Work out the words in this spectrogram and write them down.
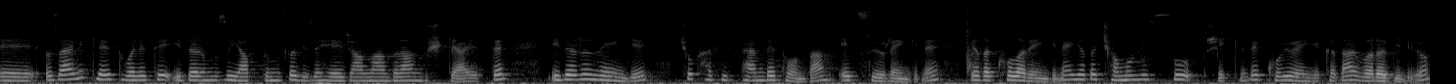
Ee, özellikle tuvalete idrarımızı yaptığımızda bizi heyecanlandıran bu şikayette idrarın rengi çok hafif pembe tondan et suyu rengine ya da kola rengine ya da çamurlu su şeklinde koyu renge kadar varabiliyor.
